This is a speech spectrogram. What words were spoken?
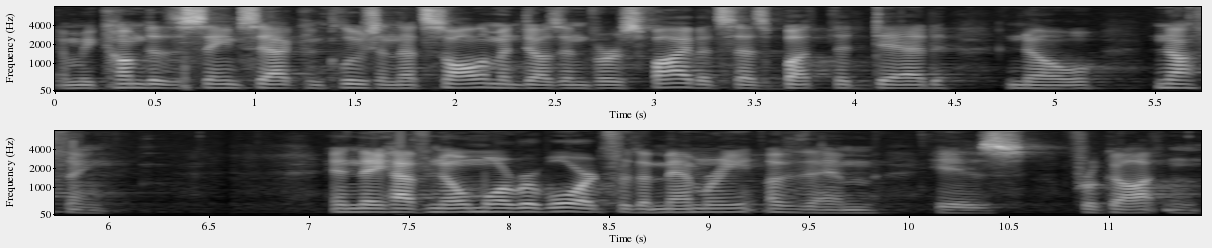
And we come to the same sad conclusion that Solomon does in verse 5. It says, But the dead know nothing, and they have no more reward, for the memory of them is forgotten.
